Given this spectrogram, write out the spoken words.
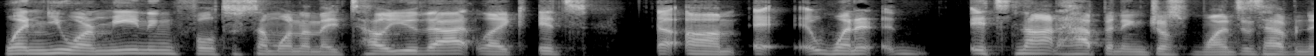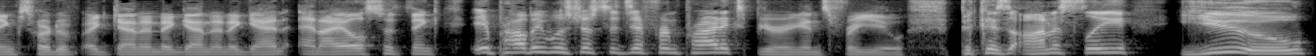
when you are meaningful to someone and they tell you that like it's um it, when it it's not happening just once it's happening sort of again and again and again. And i also think it probably was just a different pride experience for you. Because honestly you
